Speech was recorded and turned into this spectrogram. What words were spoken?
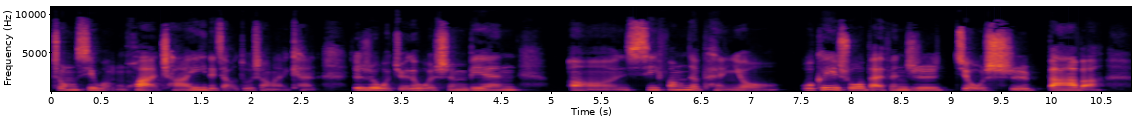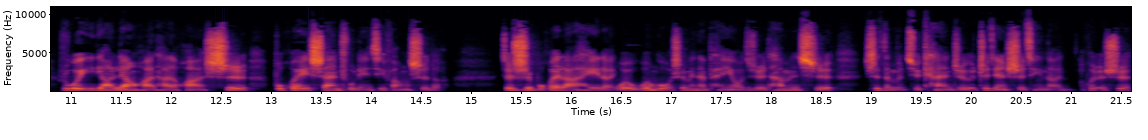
中西文化差异的角度上来看，就是我觉得我身边，呃，西方的朋友，我可以说百分之九十八吧，如果一定要量化它的话，是不会删除联系方式的。就是不会拉黑的。我问过我身边的朋友，就是他们是是怎么去看这个这件事情的，或者是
